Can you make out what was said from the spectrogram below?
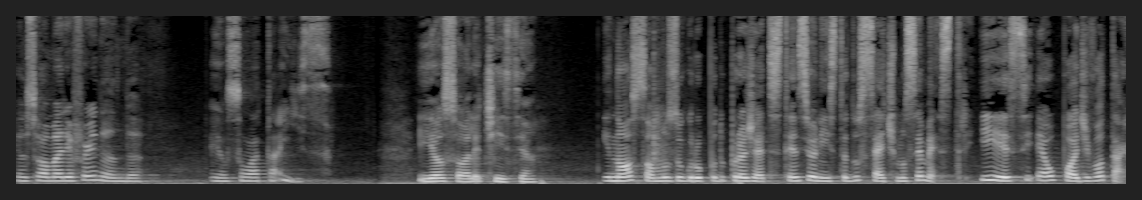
Eu sou a Maria Fernanda. Eu sou a Thaís. E eu sou a Letícia. E nós somos o grupo do projeto extensionista do sétimo semestre. E esse é o Pode Votar.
